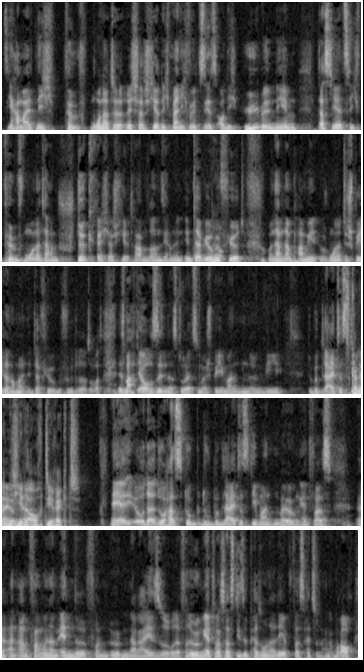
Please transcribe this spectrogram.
sie haben halt nicht fünf Monate recherchiert. Ich meine, ich will es jetzt auch nicht übel nehmen, dass sie jetzt nicht fünf Monate am Stück recherchiert haben, sondern sie haben ein Interview Ja. geführt und haben dann ein paar Monate später nochmal ein Interview geführt oder sowas. Es macht ja auch Sinn, dass du halt zum Beispiel jemanden irgendwie, du begleitest das kann ja nicht jeder auch direkt. Naja, oder du hast, du, du begleitest jemanden bei irgendetwas äh, am Anfang und am Ende von irgendeiner Reise oder von irgendetwas, was diese Person erlebt, was halt so lange braucht.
